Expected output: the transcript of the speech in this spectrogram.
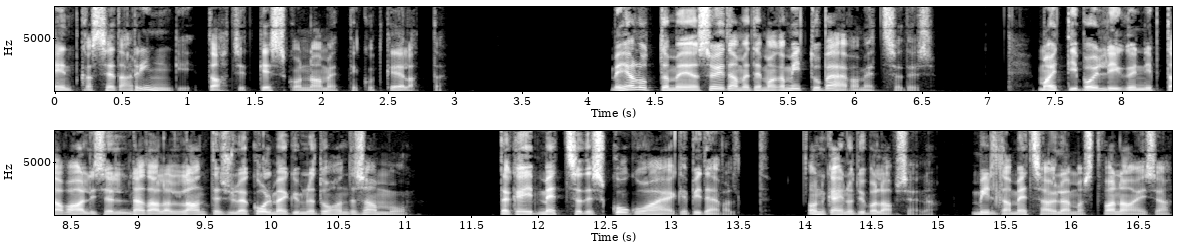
ent kas seda ringi tahtsid keskkonnaametnikud keelata? me jalutame ja sõidame temaga mitu päeva metsades. Mati Polli kõnnib tavalisel nädalal Laantes üle kolmekümne tuhande sammu. ta käib metsades kogu aeg ja pidevalt, on käinud juba lapsena, mil ta metsaülemast vanaisa,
